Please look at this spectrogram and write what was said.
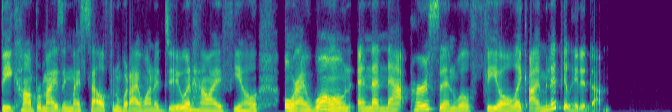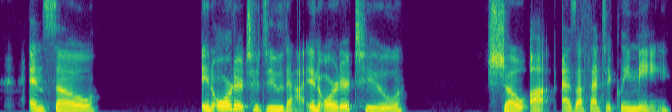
be compromising myself and what I want to do and how I feel, or I won't. And then that person will feel like I manipulated them. And so in order to do that, in order to show up as authentically me,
